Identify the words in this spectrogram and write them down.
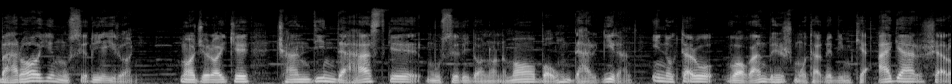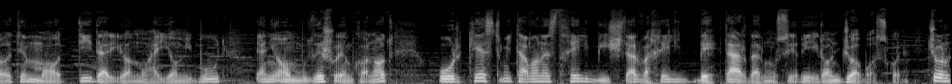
برای موسیقی ایرانی. ماجرایی که چندین ده هست که موسیقیدانان ما با اون درگیرند. این نکته رو واقعا بهش معتقدیم که اگر شرایط مادی در ایران مهیا می بود یعنی آموزش و امکانات ارکستر می توانست خیلی بیشتر و خیلی بهتر در موسیقی ایران جا باز کنه. چون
